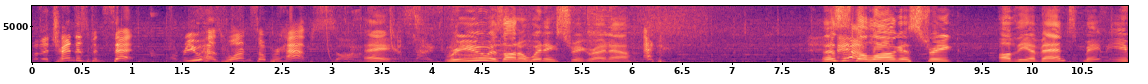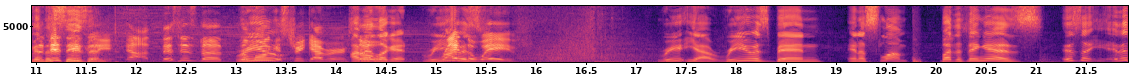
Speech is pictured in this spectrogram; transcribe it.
but the trend has been set. Ryu has won, so perhaps. Hey, Ryu is on a winning streak right now. This is Yeah. the longest streak of the event, maybe even the season. Yeah, this is the, the Ryu- longest streak ever. I mean, look at Ryu ride the wave. Ryu, yeah, Ryu has been in a slump. But the thing is, this is, a, this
